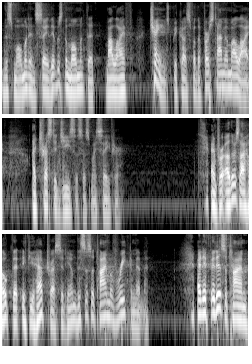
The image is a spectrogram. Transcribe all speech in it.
this moment and say, that was the moment that my life changed because for the first time in my life, I trusted Jesus as my Savior. And for others, I hope that if you have trusted Him, this is a time of recommitment. And if it is a time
